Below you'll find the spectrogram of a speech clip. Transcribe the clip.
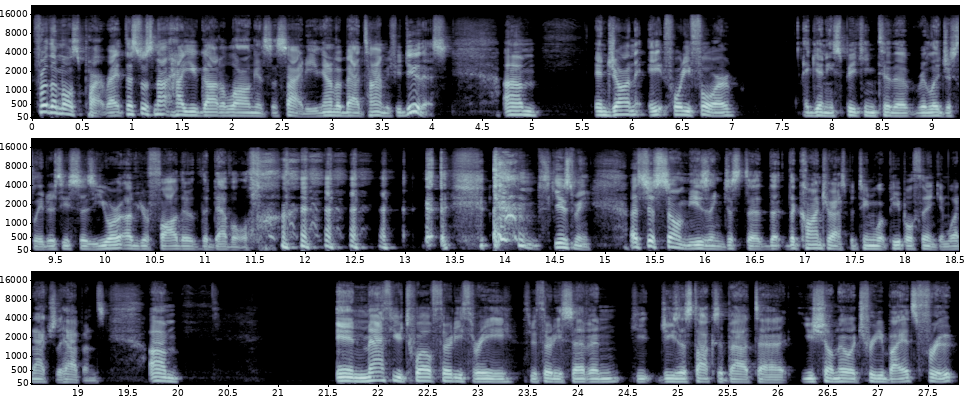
for the most part, right? This was not how you got along in society. You're gonna have a bad time if you do this. Um, in John 8 44, again, he's speaking to the religious leaders. He says, You are of your father, the devil. Excuse me. That's just so amusing, just the, the, the, contrast between what people think and what actually happens. Um, in Matthew 12, 33 through 37, he, Jesus talks about uh, you shall know a tree by its fruit.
